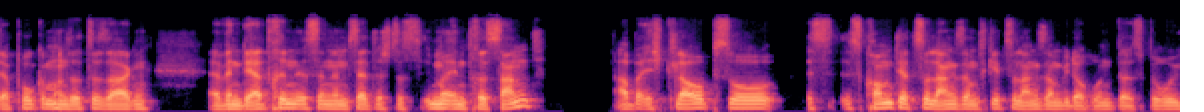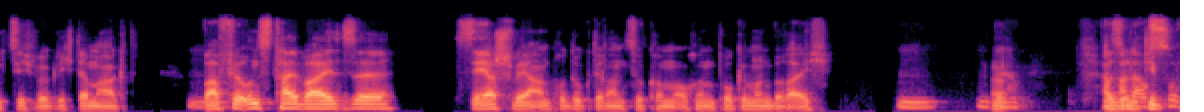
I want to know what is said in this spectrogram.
der Pokémon sozusagen. Äh, wenn der drin ist in einem Set, ist das immer interessant. Aber ich glaube so, es, es kommt jetzt so langsam, es geht so langsam wieder runter. Es beruhigt sich wirklich der Markt. Mhm. War für uns teilweise sehr schwer, an Produkte ranzukommen, auch im Pokémon-Bereich. Mhm. Okay. Ja. Hat also man da auch so,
